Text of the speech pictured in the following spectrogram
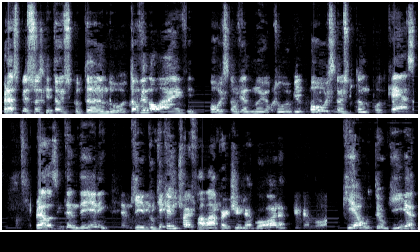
para as pessoas que estão escutando, estão vendo a live, ou estão vendo no YouTube, ou estão escutando o podcast, para elas entenderem que do que, que a gente vai falar a partir de agora, que é o teu guia,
